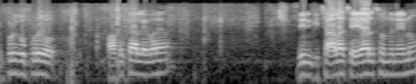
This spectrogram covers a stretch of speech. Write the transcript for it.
ఇప్పటికిప్పుడు పథకాలు ఇవ్వలేం. దీనికి చాలా చేయాల్సి ఉంది నేను.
